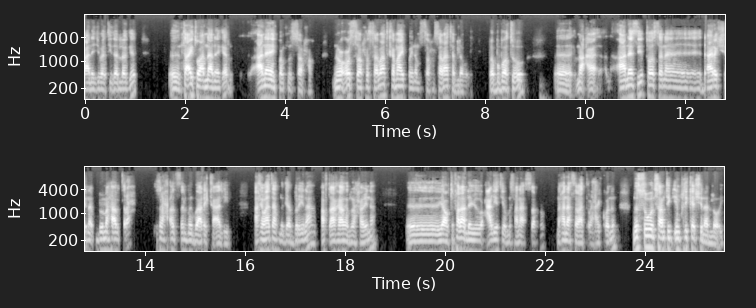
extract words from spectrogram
ማነጅመንት እዩ ዘሎ ግን እንታይ እቲ ዋና ነገር ኣነ ኣይኮንኩን ዝሰርሖ ንዑ ዝሰርሑ ሰባት ከማይ ኮይኖም ዝሰርሑ ሰባት ኣለዉ በብቦትኡ ኣነሲ ተወሰነ ዳይሬክሽን ብምሃብ ጥራሕ ስራሕ ቅፅል ምግባር ይከኣል እዩ ኣኼባታት ንገብር ኢና ኣብቲ ኣኼባታት ንራኸብ ኢና ያው ተፈላለዩ ዓልየት እዮም ምሳና ዝሰርሑ ናህና ሰባት ጥራሕ ኣይኮኑን ንሱ ውን ሳምቲንግ ኢምፕሊከሽን ኣለዎ እዩ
